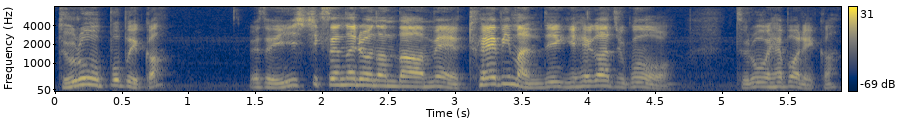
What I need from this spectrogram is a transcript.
드로우 뽑을까? 그래서 이식 세나리오 난 다음에 퇴비 만들기 해가지고 드로우 해버릴까?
